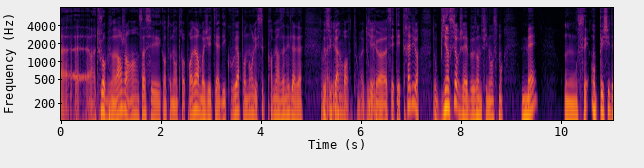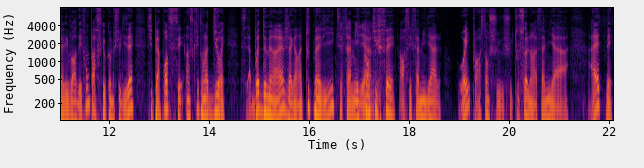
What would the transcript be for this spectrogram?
Euh, on a toujours besoin d'argent. hein. Ça, c'est quand on est entrepreneur. Moi, j'ai été à découvert pendant les sept premières années de, la, de Ah bah, Superprof. donc. Euh, c'était très dur. Donc, bien sûr que j'avais besoin de financement. Mais on s'est empêché d'aller voir des fonds parce que, comme je te disais, Superprof s'est inscrit dans la durée. C'est la boîte de mes rêves. Je la garderai toute ma vie. C'est Et familial. quand tu fais, alors c'est familial, oui, pour l'instant je suis tout seul dans la famille à, à être, mais,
